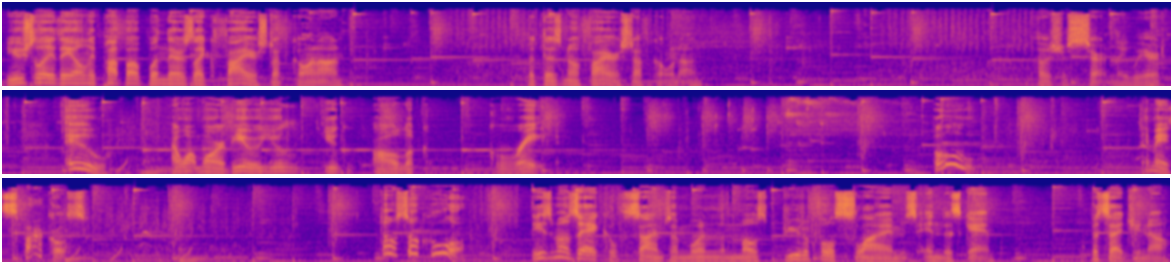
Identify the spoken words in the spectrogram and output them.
Usually they only pop up when there's like fire stuff going on. But there's no fire stuff going on. That was just certainly weird. Ew! I want more of you. You you all look great. Ooh! They made sparkles. Was so cool. These mosaic slimes are one of the most beautiful slimes in this game. Besides, you know,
